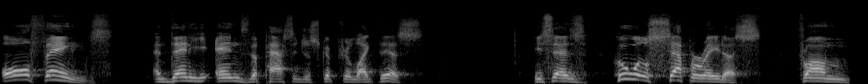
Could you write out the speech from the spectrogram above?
all things. And then he ends the passage of scripture like this He says, Who will separate us from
